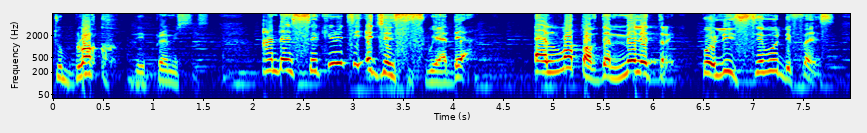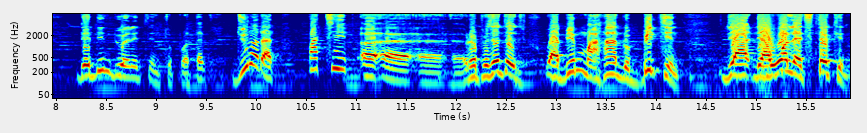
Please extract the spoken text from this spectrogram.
to block the premises. And then security agencies were there. A lot of them, military, police, civil defense, they didn't do anything to protect. Do you know that party uh, uh, uh, representatives were being manhandled, beaten, their, their wallets taken,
